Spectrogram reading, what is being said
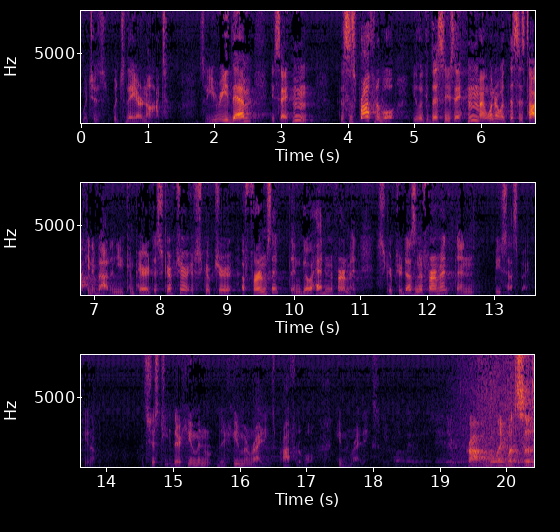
which, is, which they are not. So you read them, you say, hmm, this is profitable. You look at this and you say, hmm, I wonder what this is talking about. And you compare it to Scripture. If Scripture affirms it, then go ahead and affirm it. If Scripture doesn't affirm it, then be suspect, you know. It's just they're human, they're human writings, profitable human writings. Profitable. Like what's a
